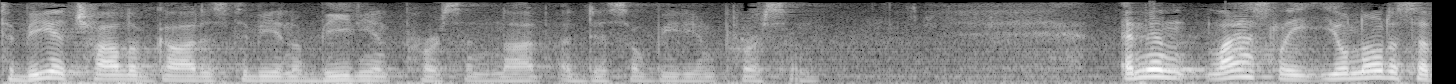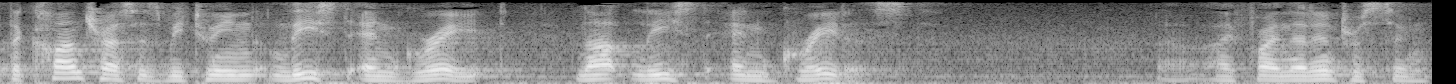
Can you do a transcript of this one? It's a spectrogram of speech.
To be a child of God is to be an obedient person, not a disobedient person. And then lastly, you'll notice that the contrast is between least and great, not least and greatest. Uh, I find that interesting.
